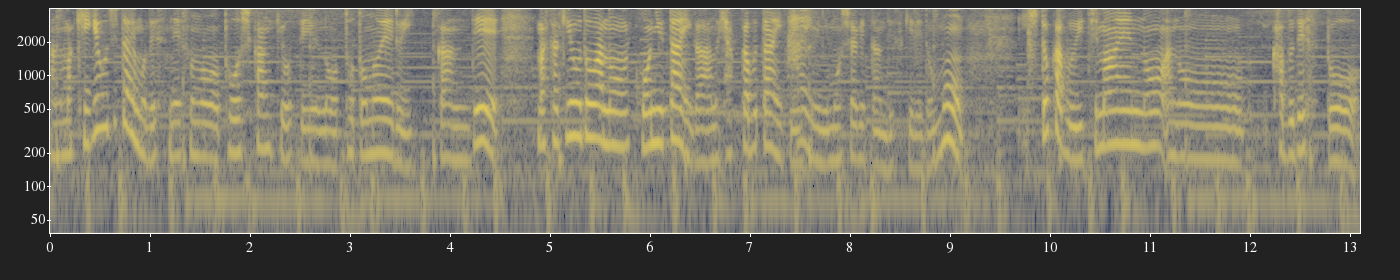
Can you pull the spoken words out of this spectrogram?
あの、まあ、企業自体もですねその投資環境っていうのを整える一環で、まあ、先ほどあの購入単位があの100株単位というふうに申し上げたんですけれども、はい、1株1万円のあの株ですと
